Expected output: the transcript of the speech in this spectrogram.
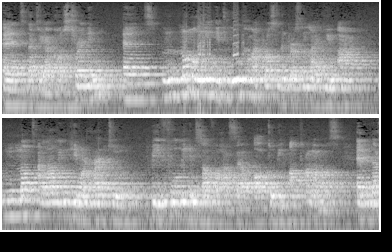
and that you are constraining, and normally it will come across to the person like you are not allowing him or her to be fully himself or herself or to be autonomous. And in that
